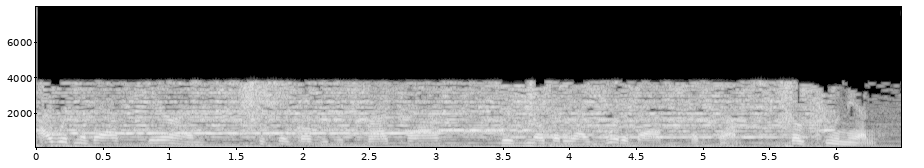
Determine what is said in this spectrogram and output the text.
I wouldn't have asked Darren to take over this broadcast, there's nobody I would have asked but him. So tune in.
